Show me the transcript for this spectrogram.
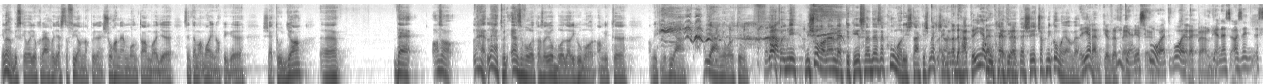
Én nagyon büszke vagyok rá, hogy ezt a fiamnak például soha nem mondtam, vagy szerintem a mai napig se tudja. De az a, lehet, lehet, hogy ez volt az a jobboldali humor, amit, amit mi hiány, hiányoltunk. Lehet, hogy mi, mi soha nem vettük észre, de ezek humoristák, és megcsinálták Na, de hát ő jelentkezett. heti hetesét, csak mi komolyan vettük. De jelentkezett. Igen, és volt, volt. Szerepelni. Igen, ez, az, egy, ez,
